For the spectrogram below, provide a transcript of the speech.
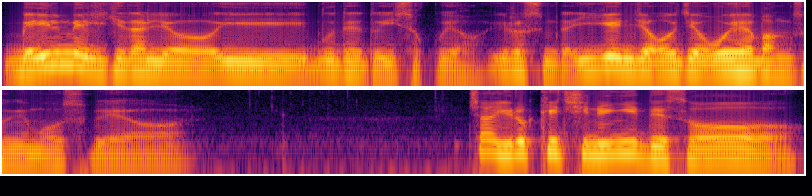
매일매일 기다려 이 무대도 있었고요. 이렇습니다. 이게 이제 어제 오해 방송의 모습이에요. 자 이렇게 진행이 돼서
